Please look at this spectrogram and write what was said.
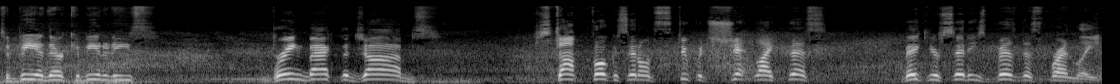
to be in their communities. Bring back the jobs. Stop focusing on stupid shit like this. Make your cities business friendly.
